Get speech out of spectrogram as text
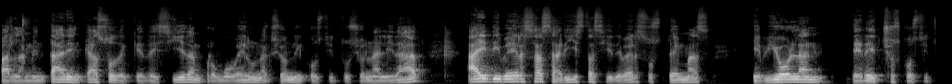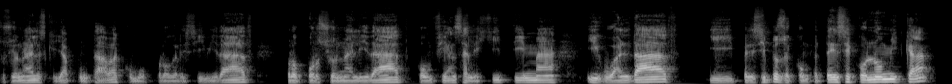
parlamentaria en caso de que decidan promover una acción de inconstitucionalidad. Hay diversas aristas y diversos temas que violan derechos constitucionales que ya apuntaba, como progresividad, proporcionalidad, confianza legítima, igualdad y principios de competencia económica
